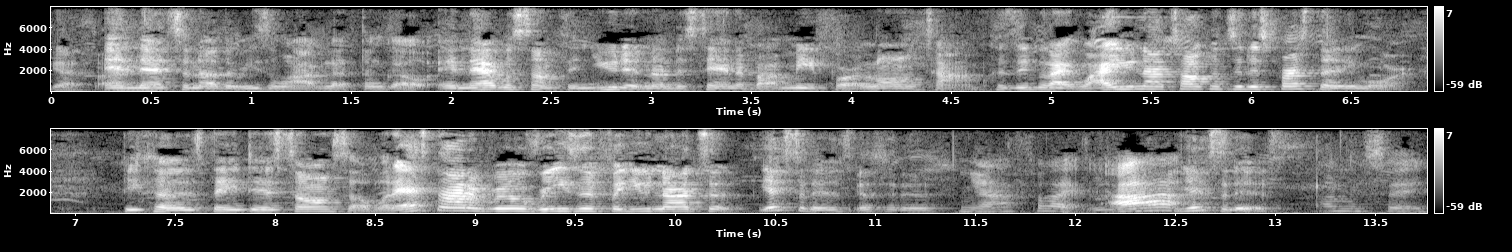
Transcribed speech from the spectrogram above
Yes, and have. that's another reason why I've let them go. And that was something you didn't understand about me for a long time because they'd be like, "Why are you not talking to this person anymore?" Because they did so and so. Well, that's not a real reason for you not to. Yes, it is. Yes, it is. yeah, I feel like mm-hmm. I. Yes, it is. Let me see.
